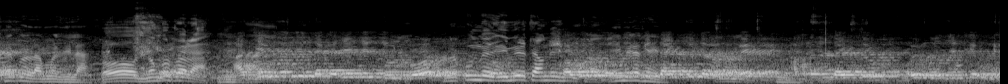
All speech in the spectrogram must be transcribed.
শেখুল্লাহ আমার জেলা ও নঙ্গলপাড়া আর যে মসজিদ দেখা যায় যে দুর্বল কোন এমিরাতে মেরেতে আমাদের উঠে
